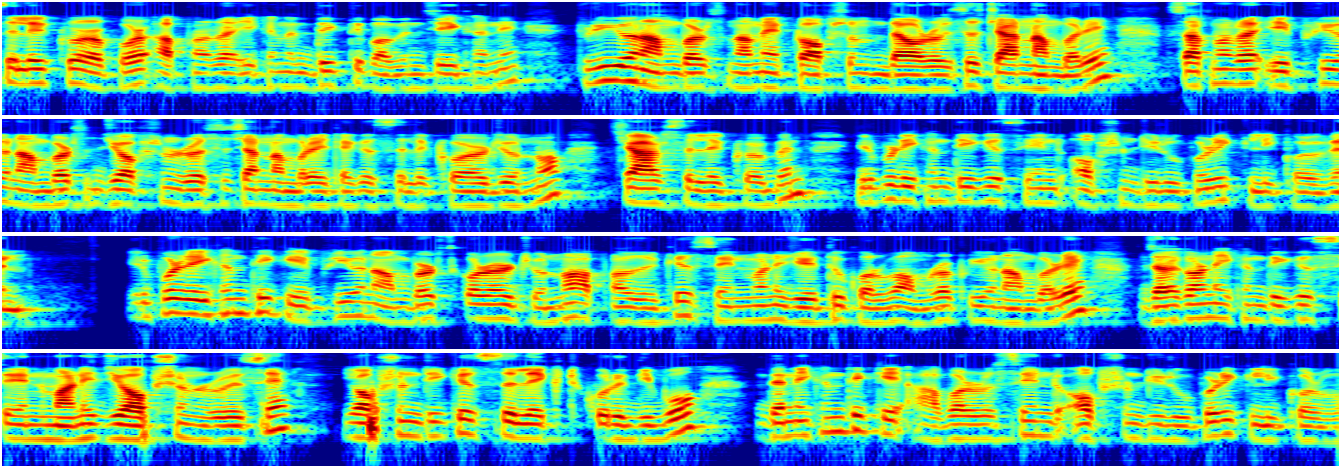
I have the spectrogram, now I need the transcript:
সিলেক্ট করার পর আপনারা এখানে দেখতে পাবেন যে এখানে প্রিয় নাম্বারস নামে একটা অপশন দেওয়া রয়েছে চার নাম্বারে সো আপনারা এই প্রিয় নাম্বারস যে অপশন রয়েছে চার নাম্বারে এটাকে সিলেক্ট করার জন্য চার সিলেক্ট করবেন। এরপর এখান থেকে সেন্ড অপশনটির উপরে ক্লিক করবেন। এরপরে এখান থেকে প্রিয় নাম্বারস করার জন্য আপনাদেরকে সেন্ড মানি যেহেতু করব, আমরা প্রিয় নাম্বারে যার কারণে এখান থেকে সেন্ড মানি যে অপশন রয়েছে, এই অপশনটিকে সিলেক্ট করে দিব। দেন এখান থেকে আবারও সেন্ড অপশনটির উপরে ক্লিক করব।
